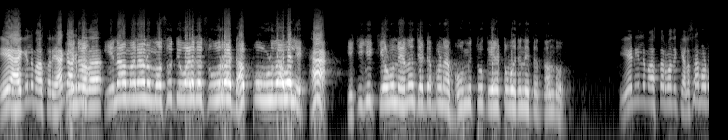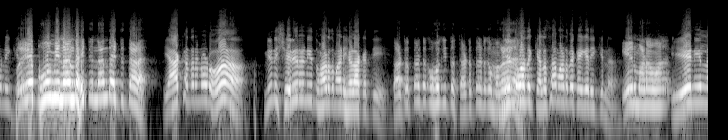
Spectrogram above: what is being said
ಏ ಆಗಿಲ್ಲ ಮಾಸ್ತರ್ ಹೆಂಗ ಆಗ್ತದ? ಇನ್ನ ಮನಾನು ಮಸೂತಿ ಒಳಗ ಸೂರ ಡಪ್ಪ ಉಳ್ದಾವಲ್ಲಿ. ಹಾ. ಈಕಿಗೆ ಕೇಳುನ ಏನೋ ಜಟಪ್ಪಣ ಭೂಮಿ ತೂಕ ಎಷ್ಟು ವಜನ ಐತೆ ತಂದು? ಏನಿಲ್ಲ ಮಾಸ್ತರ್ ಒಂದು ಕೆಲಸ ಮಾಡು ನೀ ಬರೇ ಭೂಮಿ ನಂದೈತಿ ನಂದೈತಿ ತಾಳ. ಯಾಕಂದ್ರ ನೋಡು ನಿನ್ನ ಶರೀರ ನೀ ದ್ವಾಡದ್ ಮಾಡಿ ಹೇಳಾಕತ್ತಿ. ತಟ ತಟಕ ಹೋಗಿತ್ತು ತಟ ತಟಕ ಮಗಳ. ಒಂದು ಕೆಲಸ ಮಾಡ್ಬೇಕಾಗ್ಯದ ಈಕಿನ. ಏನ್ ಮಾಡವ? ಏನಿಲ್ಲ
